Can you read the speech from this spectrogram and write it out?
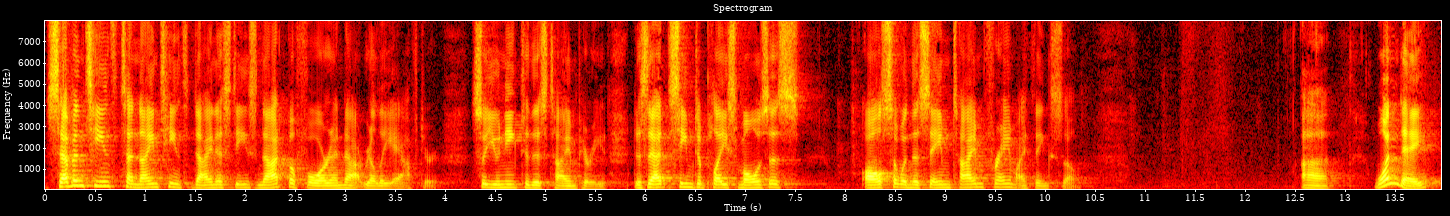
17th to 19th dynasties, not before and not really after. So unique to this time period. Does that seem to place Moses also in the same time frame? I think so. Uh, one day,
